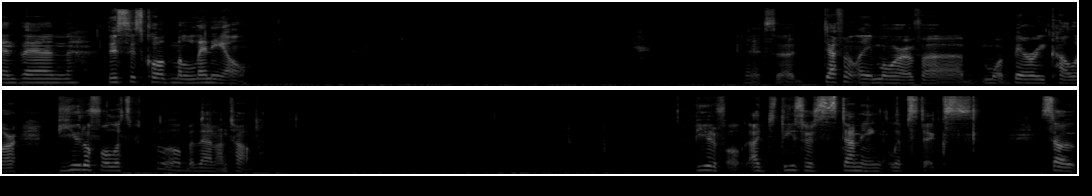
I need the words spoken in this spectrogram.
And then this is called Millennial. And it's a, definitely more of a more berry color. Beautiful. Let's put a little bit of that on top. Beautiful. I, these are stunning lipsticks. So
